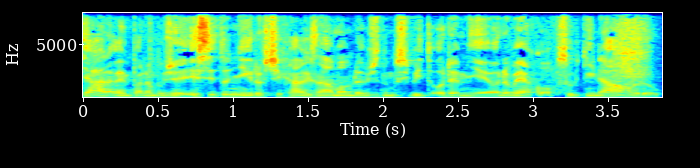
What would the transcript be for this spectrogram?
já nevím, pane bože, jestli to někdo v Čechách zná, mám že to musí být ode mě, jo, nebo jako absolutní náhodou.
